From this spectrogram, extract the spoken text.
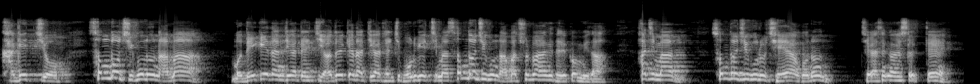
가겠죠. 선도 지구는 아마 뭐 4개 단지가 될지 8개 단지가 될지 모르겠지만 선도 지구는 아마 출발하게 될 겁니다. 하지만 선도 지구를 제외하고는 제가 생각했을 때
